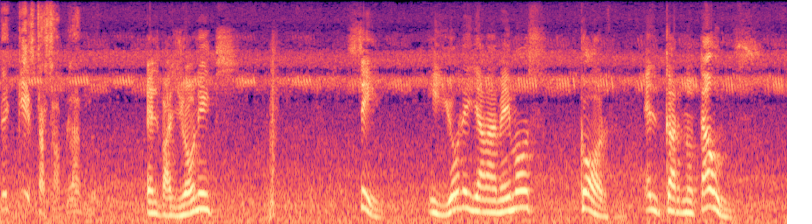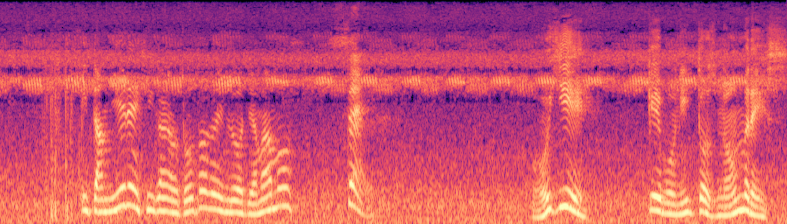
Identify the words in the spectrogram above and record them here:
¿De qué estás hablando? ¿El Baryonyx? Sí, y yo le llamaremos Cor, el Carnotaurus. Y también el Giganotosaurus lo llamamos Seth. Oye, qué bonitos nombres.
